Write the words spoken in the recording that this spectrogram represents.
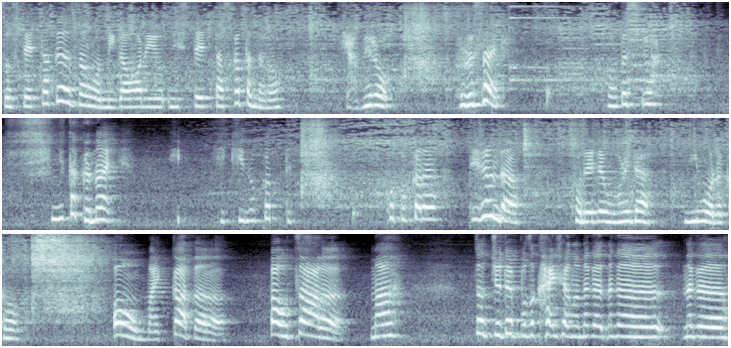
そして、拓也さんを身代わりにして助かったんだろ？やめろ。うるさい。私は、死にたくない。ひ生き残って、ここから出るんだ。これで終わりだ。你我的口。Oh my god！爆炸了吗？这绝对不是开枪的那个、那个、那个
